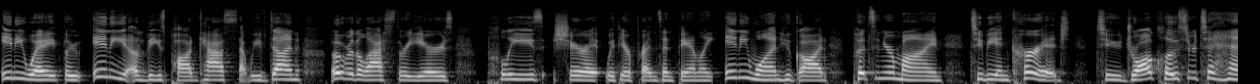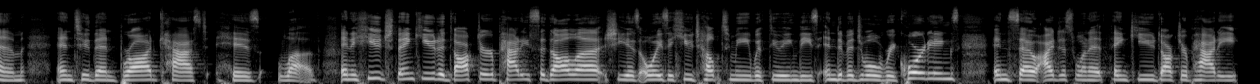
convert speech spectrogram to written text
any way through any of these podcasts that we've done over the last three years, please share it with your friends and family. Anyone who God puts in your mind to be encouraged to draw closer to Him and to then broadcast His love. And a huge thank you to Dr. Patty Sadallah. She is always a huge help to me with doing these individual recordings. And so I just want to thank you, Dr. Patty,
